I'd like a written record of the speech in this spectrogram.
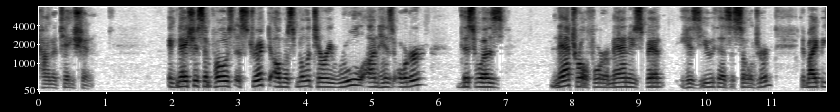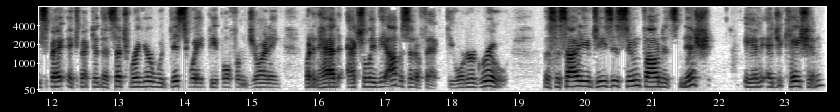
connotation. Ignatius imposed a strict, almost military rule on his order. This was natural for a man who spent his youth as a soldier. It might be spe- expected that such rigor would dissuade people from joining, but it had actually the opposite effect. The order grew. The Society of Jesus soon found its niche in education.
